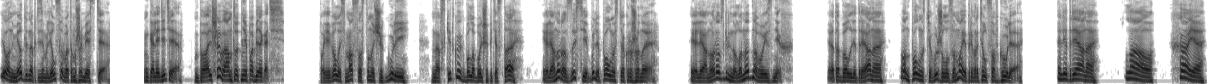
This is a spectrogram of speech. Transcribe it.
и он медленно приземлился в этом же месте. «Глядите, больше вам тут не побегать!» Появилась масса стонущих гулей, навскидку их было больше пятиста, Элеонора с Зесси были полностью окружены. Элеонора взглянула на одного из них. Это был Лидриана, он полностью выжил из ума и превратился в гуля. «Лидриана! Лао! Хая!»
